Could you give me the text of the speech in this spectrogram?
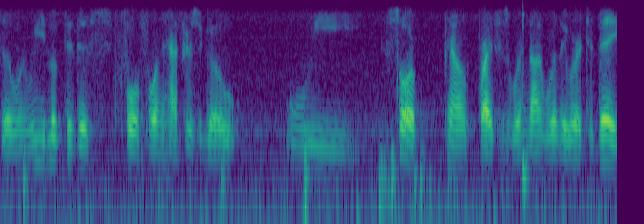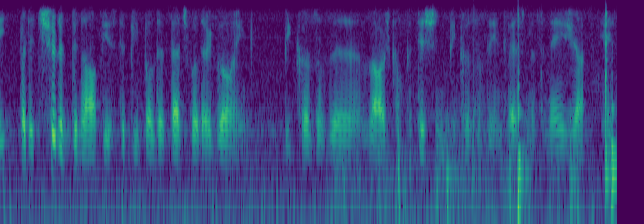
So when we looked at this four four and a half years ago, we saw panel prices were not where they were today, but it should have been obvious to people that that's where they're going because of the large competition, because of the investments in Asia. It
